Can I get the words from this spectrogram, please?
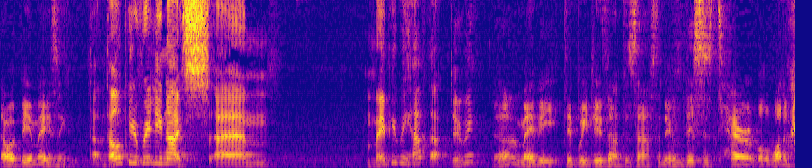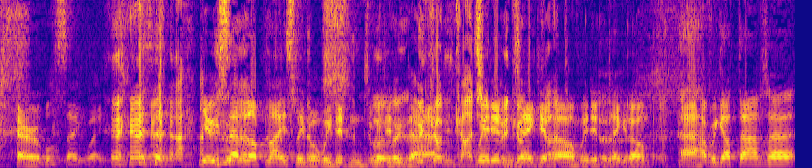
That would be amazing. That, that would be really nice. Um, maybe we have that, do we? Yeah, maybe. Did we do that this afternoon? This is terrible. What a terrible segue. you set it up nicely, but we didn't. We, Well, didn't, we uh, couldn't catch we it. We didn't take it home. We didn't take it home. Uh, have we got that uh,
